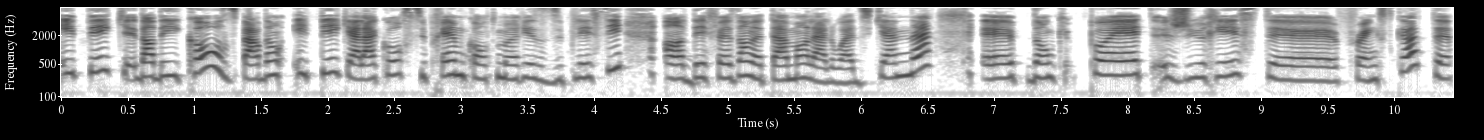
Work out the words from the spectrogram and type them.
épiques, dans des causes, pardon, épiques à la Cour suprême contre Maurice Duplessis, en défaisant notamment la loi du Canada. donc, poète, juriste Frank Scott,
